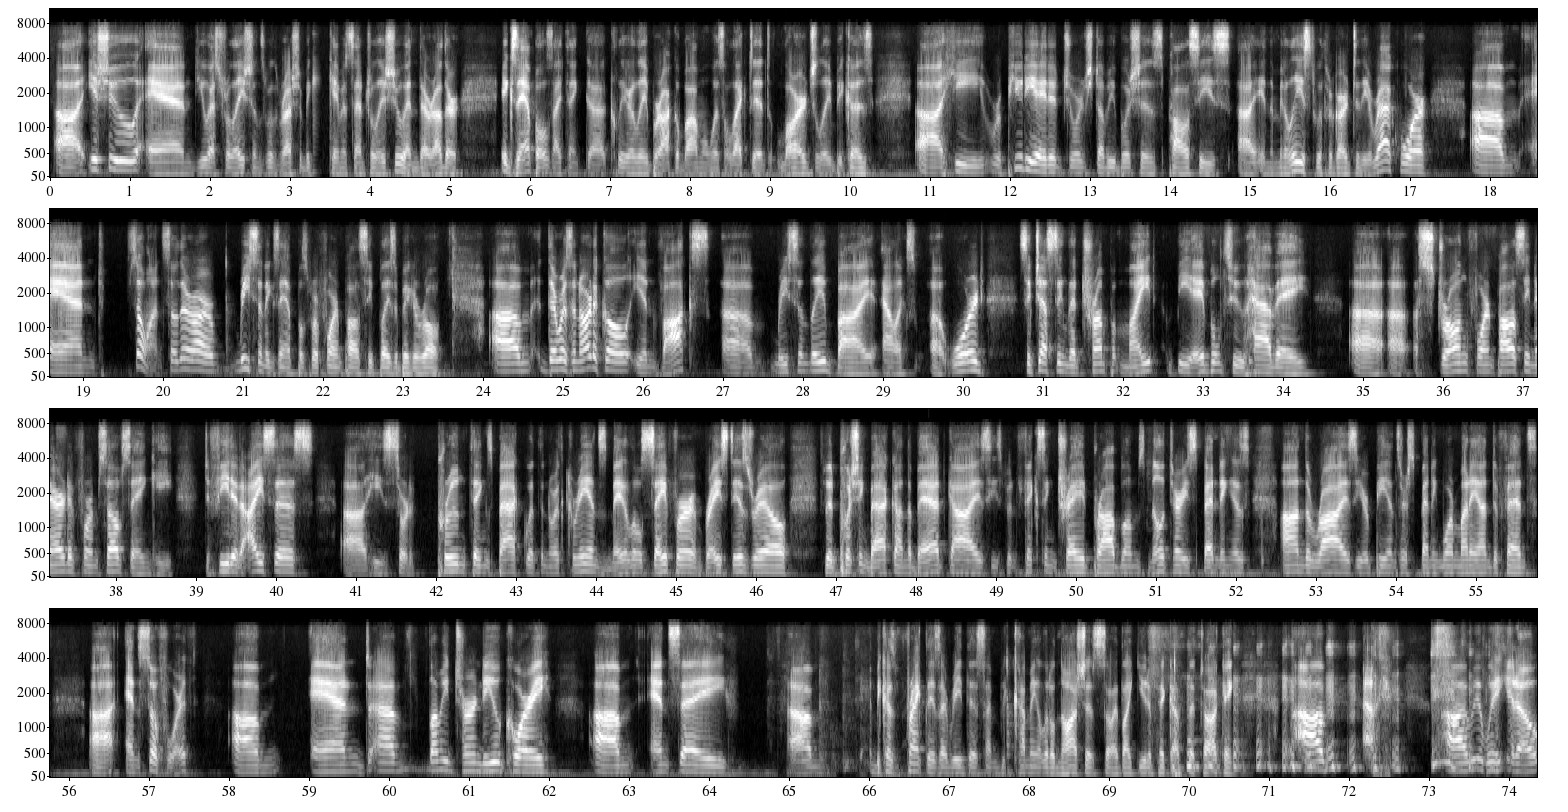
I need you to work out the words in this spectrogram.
uh, issue, and U.S. relations with Russia became a central issue. And there are other examples. I think uh, clearly Barack Obama was elected largely because uh, he repudiated George W. Bush's policies uh, in the Middle East with regard to the Iraq War. um, and so on. So there are recent examples where foreign policy plays a bigger role. Um, there was an article in Vox uh, recently by Alex uh, Ward suggesting that Trump might be able to have uh, a, a strong foreign policy narrative for himself, saying he defeated ISIS. Uh, he's sort of pruned things back with the North Koreans, made it a little safer, embraced Israel. He's been pushing back on the bad guys. He's been fixing trade problems. Military spending is on the rise. Europeans are spending more money on defense, uh, and so forth. Um, and uh, let me turn to you, Kori, um, and say, um, because frankly, as I read this, I'm becoming a little nauseous. So I'd like you to pick up the talking. um, uh, we, you know,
